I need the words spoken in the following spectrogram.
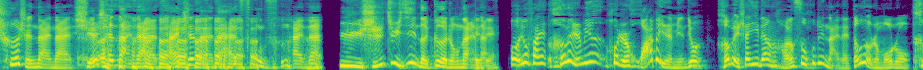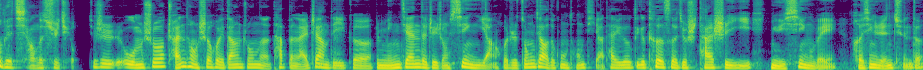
车神奶奶、学神奶奶、财神奶奶、送子奶奶，与时俱进的各种奶奶。我就发现河北人民或者是华北人民，就河北、山西两省，好像似乎对奶奶都有着某种特别强的需求。就是我们说传统社会当中呢，它本来这样的一个民间的这种信仰或者宗教的共同体啊，它有一个这个特色，就是它是以女性为核心人群的。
